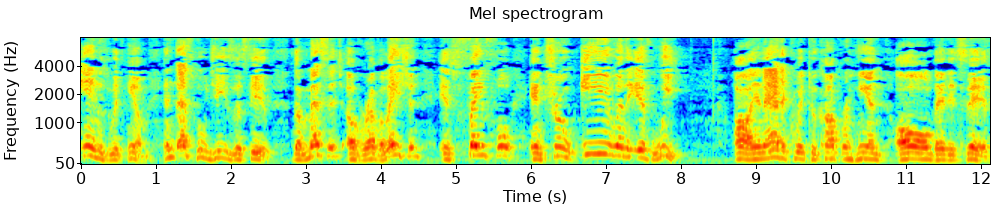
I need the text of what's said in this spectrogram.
ends with Him. And that's who Jesus is. The message of Revelation is faithful and true, even if we are inadequate to comprehend all that it says.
